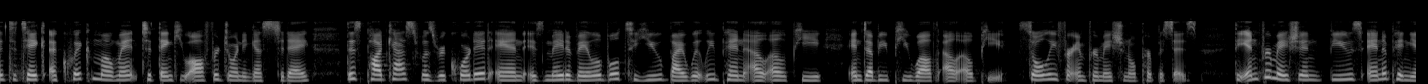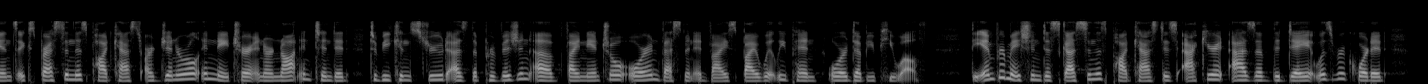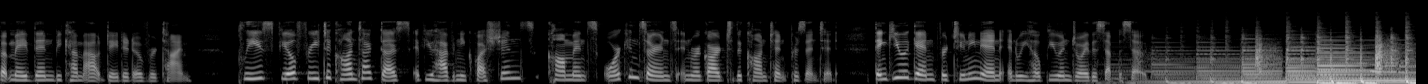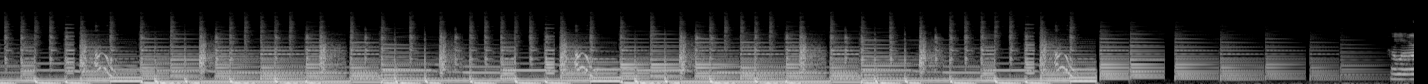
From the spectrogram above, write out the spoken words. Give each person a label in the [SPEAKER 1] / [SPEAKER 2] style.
[SPEAKER 1] Wanted to take a quick moment to thank you all for joining us today. This podcast was recorded and is made available to you by Whitley Penn LLP and WP Wealth LLP solely for informational purposes. The information, views, and opinions expressed in this podcast are general in nature and are not intended to be construed as the provision of financial or investment advice by Whitley Penn or WP Wealth. The information discussed in this podcast is accurate as of the day it was recorded, but may then become outdated over time. Please feel free to contact us if you have any questions, comments, or concerns in regard to the content presented. Thank you again for tuning in, and we hope you enjoy this episode.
